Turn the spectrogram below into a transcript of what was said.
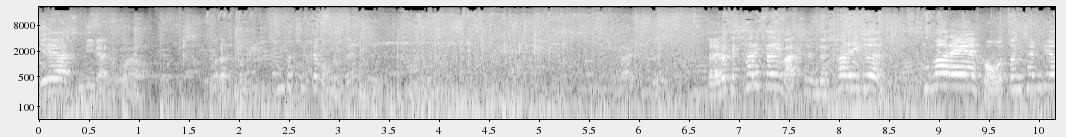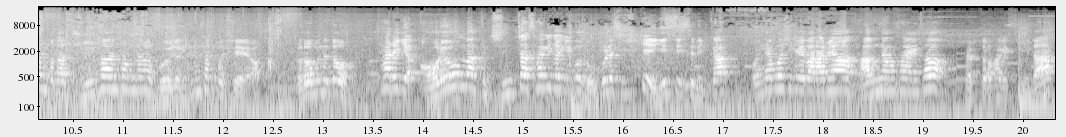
이래야 진님이 안 죽어요. 어, 나 지금 평타 칠 데가 없는데? 나이스. 자 이렇게 타릭강이 맞추는데 타릭은 후반에 그 어떤 챔피언보다 준수한 성능을 보여주는 행사포시예요 여러분들도 타릭이 어려운 만큼 진짜 사기적이고 노블레스 쉽게 이길 수 있으니까 꼭 해보시길 바라며 다음 영상에서 뵙도록 하겠습니다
